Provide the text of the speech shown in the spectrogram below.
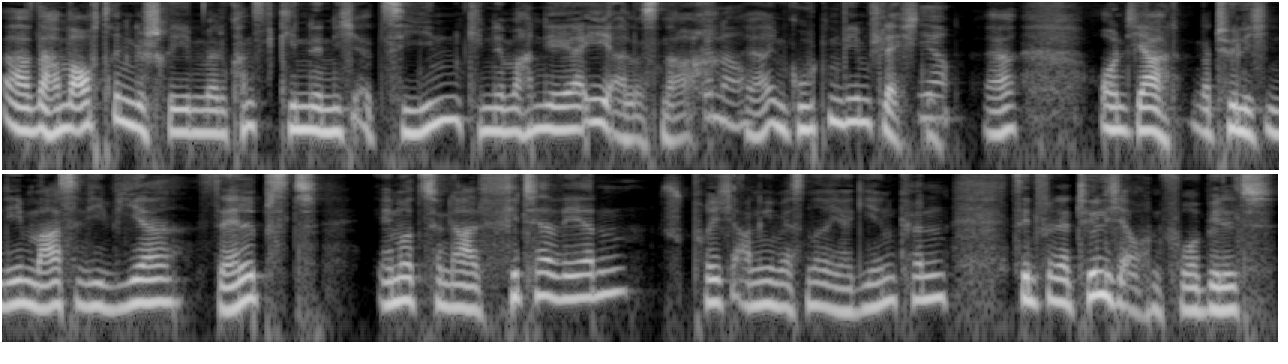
äh, da haben wir auch drin geschrieben, ja, du kannst Kinder nicht erziehen. Kinder machen dir ja eh alles nach. Genau. Ja, Im Guten wie im Schlechten. Ja. ja. Und ja, natürlich in dem Maße, wie wir selbst emotional fitter werden, sprich angemessen reagieren können, sind wir natürlich auch ein Vorbild,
